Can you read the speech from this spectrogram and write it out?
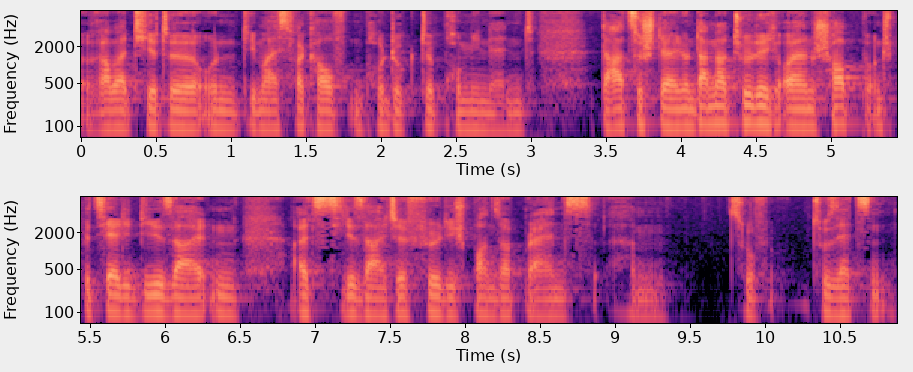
rabattierte und die meistverkauften Produkte prominent darzustellen und dann natürlich euren Shop und speziell die Deal-Seiten als Zielseite für die Sponsored Brands ähm, zu, zu setzen.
